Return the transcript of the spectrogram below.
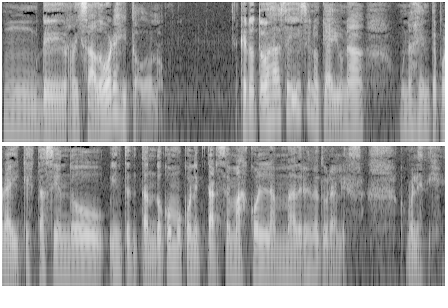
mm, de rizadores y todo, no. Que no todo es así, sino que hay una, una gente por ahí que está haciendo, intentando como conectarse más con la madre naturaleza, como les dije.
